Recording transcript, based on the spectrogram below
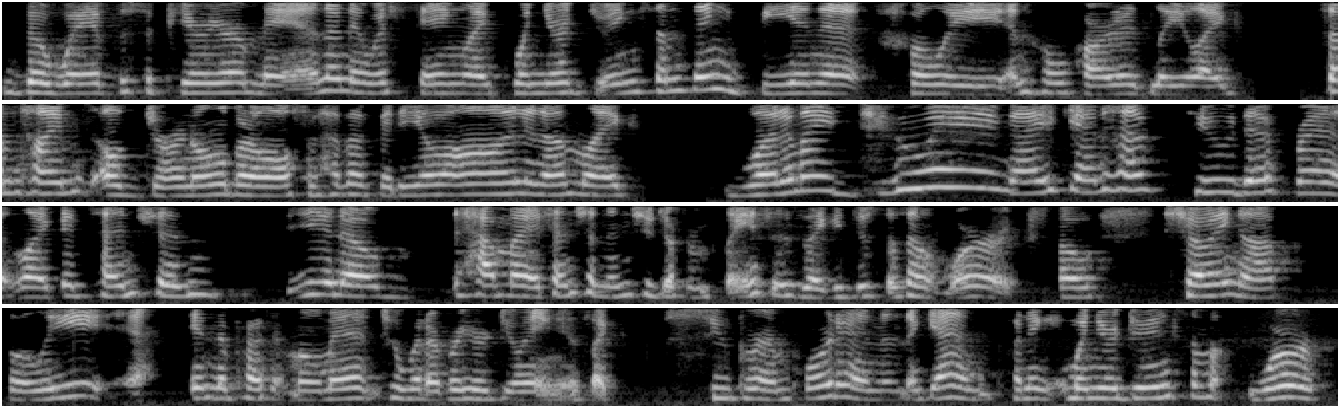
the way of the superior man and it was saying like when you're doing something be in it fully and wholeheartedly like sometimes I'll journal, but I'll also have a video on and I'm like, what am I doing? I can't have two different like attentions, you know, have my attention in two different places. Like it just doesn't work. So showing up fully in the present moment to whatever you're doing is like super important. And again, putting when you're doing some work,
